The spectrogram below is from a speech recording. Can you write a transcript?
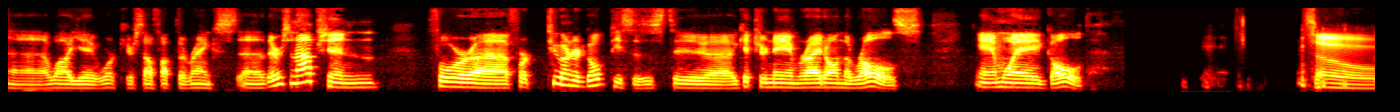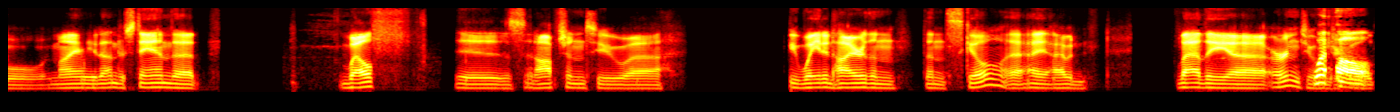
uh while you work yourself up the ranks uh, there's an option for uh, for 200 gold pieces to uh, get your name right on the rolls. Amway Gold. So am I to understand that wealth is an option to uh be weighted higher than than skill? I I would gladly uh earn 200 Well, gold.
